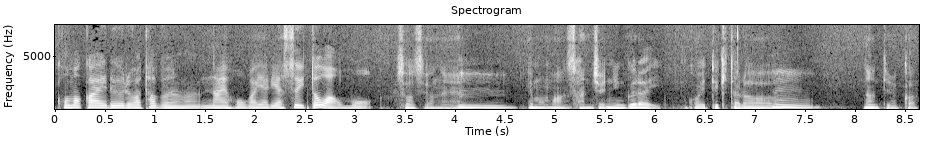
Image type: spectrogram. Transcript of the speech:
細かいルールは多分ない方がやりやすいとは思そうですよね、でもまあ30人ぐらい超えてきたら、うん。なんていうか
